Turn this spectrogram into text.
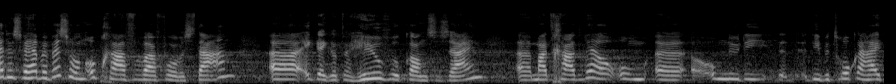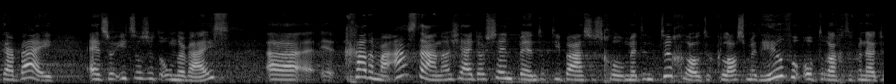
Dus we hebben best wel een opgave waarvoor we staan. Eh, ik denk dat er heel veel kansen zijn. Uh, maar het gaat wel om, uh, om nu die, die betrokkenheid daarbij. En zoiets als het onderwijs. Uh, ga er maar aan staan. Als jij docent bent op die basisschool met een te grote klas, met heel veel opdrachten vanuit,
